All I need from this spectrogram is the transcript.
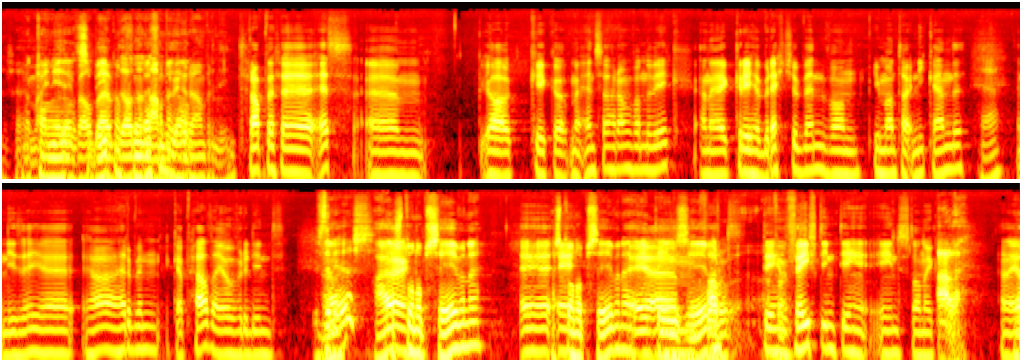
Dus, maar in ieder geval, we hebben daar een hamburger aan verdiend. Grappige is, um, ja, ik keek op mijn Instagram van de week en ik kreeg een berichtje binnen van iemand dat ik niet kende. Ja. En die zei, eh, ja Herben, ik heb geld aan jou verdiend. Serieus? Ah, hij Ja. stond op 7, hè. Eh, Hij eh, stond op 7, hè, hij, tegen ehm, 7. had tegen 15 tegen 1 stond ik. Allee. En hij Ja.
